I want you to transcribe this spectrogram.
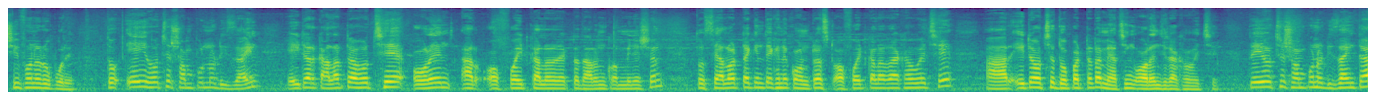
শিফনের উপরে। তো এই হচ্ছে সম্পূর্ণ ডিজাইন। এইটার কালারটা হচ্ছে অরেঞ্জ আর অফ হোয়াইট কালারের একটা দারুণ কম্বিনেশন তো স্যালোয়ারটা কিন্তু এখানে কন্ট্রাস্ট অফ হোয়াইট কালার রাখা হয়েছে। আর এটা হচ্ছে দোপাট্টাটা ম্যাচিং অরেঞ্জ রাখা হয়েছে। তো এই হচ্ছে সম্পূর্ণ ডিজাইনটা।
